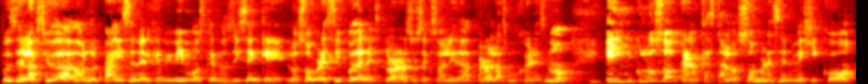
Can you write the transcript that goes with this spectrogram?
pues de la ciudad o del país en el que vivimos que nos dicen que los hombres sí pueden explorar su sexualidad, pero las mujeres no. E incluso creo que hasta los hombres en México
